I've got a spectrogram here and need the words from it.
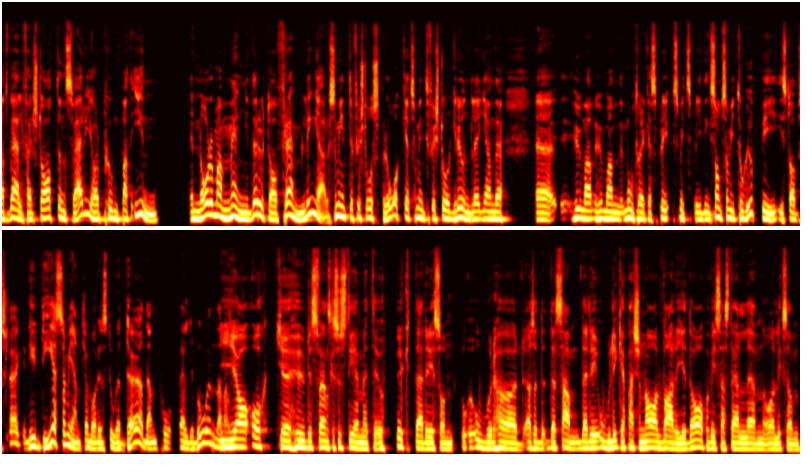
att välfärdsstaten Sverige har pumpat in enorma mängder av främlingar som inte förstår språket, som inte förstår grundläggande eh, hur, man, hur man motverkar smittspridning. Sånt som vi tog upp i, i stabsläget. Det är ju det som egentligen var den stora döden på, på äldreboendena. Ja, och eh, hur det svenska systemet är uppbyggt där det är sån oerhörd, alltså där, sam, där det är olika personal varje dag på vissa ställen och liksom eh,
